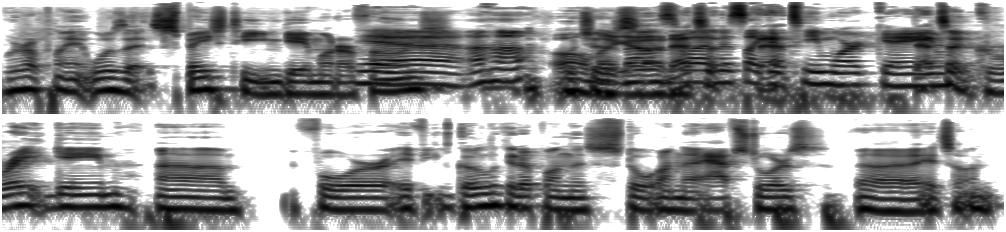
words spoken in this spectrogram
we were all playing. What was that Space Team game on our phones? yeah. Uh huh. Oh my is, god, that's fun. a- it's like a teamwork game. That's a great game. Um, for if you go look it up on the store on the app stores. Uh, it's on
